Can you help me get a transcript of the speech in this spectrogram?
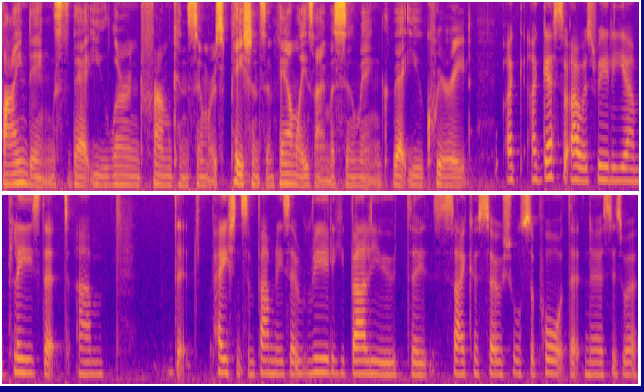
Findings that you learned from consumers, patients and families, I'm assuming, that you queried? I, I guess I was really um, pleased that um, that patients and families really valued the psychosocial support that nurses were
